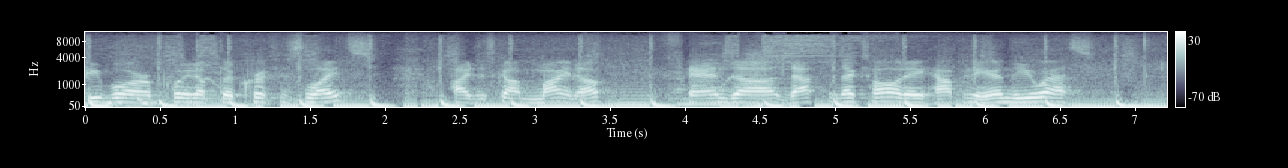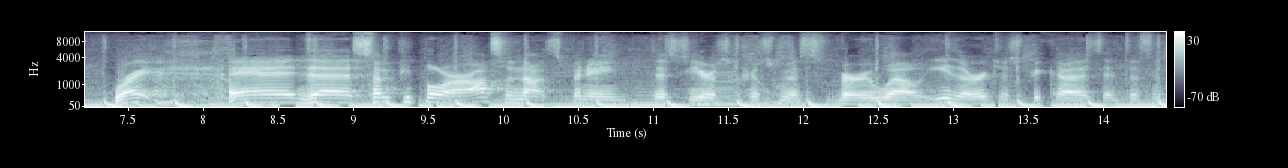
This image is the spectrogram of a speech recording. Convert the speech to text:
people are putting up the Christmas lights. I just got mine up, and uh, that's the next holiday happening here in the U.S. Right, and uh, some people are also not spending this year's Christmas very well either, just because it doesn't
